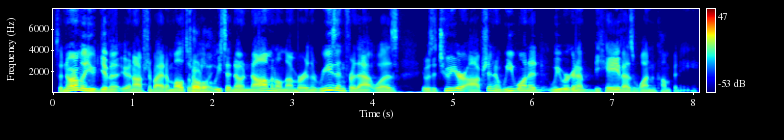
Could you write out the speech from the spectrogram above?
So normally you'd give an option to buy at a multiple. Totally. But we said no, nominal number, and the reason for that was it was a two year option, and we wanted we were going to behave as one company.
